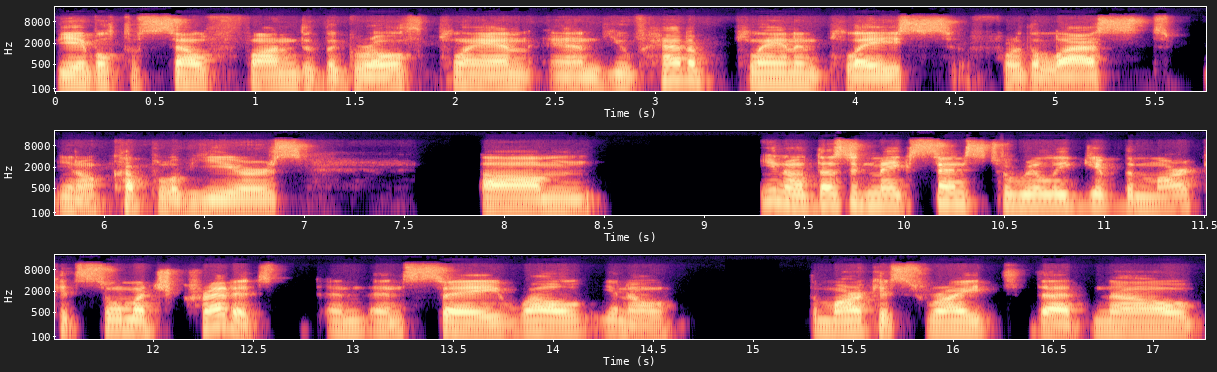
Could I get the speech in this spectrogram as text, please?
be able to self-fund the growth plan and you've had a plan in place for the last you know couple of years um, you know does it make sense to really give the market so much credit and and say well you know the market's right that now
